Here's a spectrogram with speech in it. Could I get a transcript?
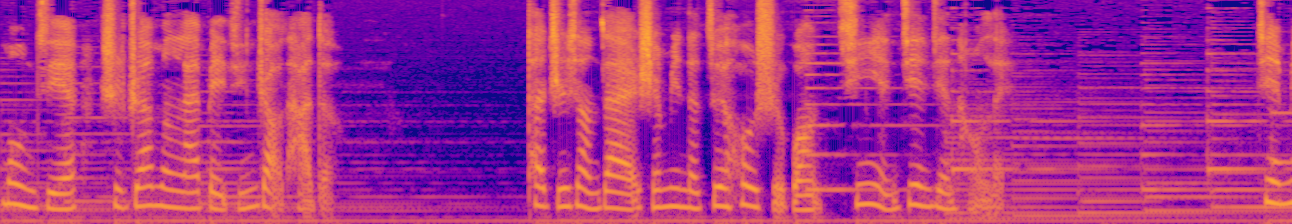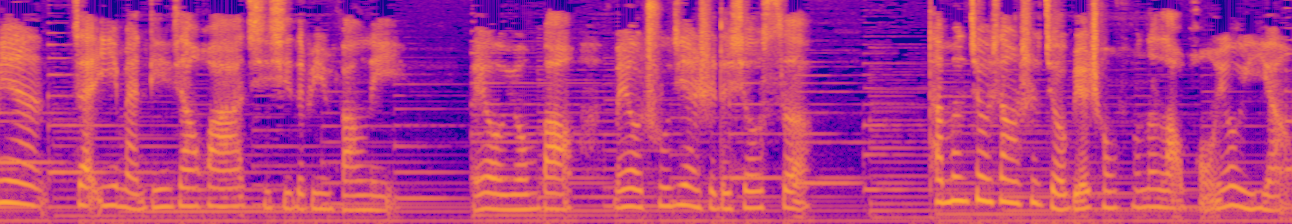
梦洁是专门来北京找他的。他只想在生命的最后时光亲眼见见唐磊。见面在溢满丁香花气息的病房里，没有拥抱，没有初见时的羞涩，他们就像是久别重逢的老朋友一样，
